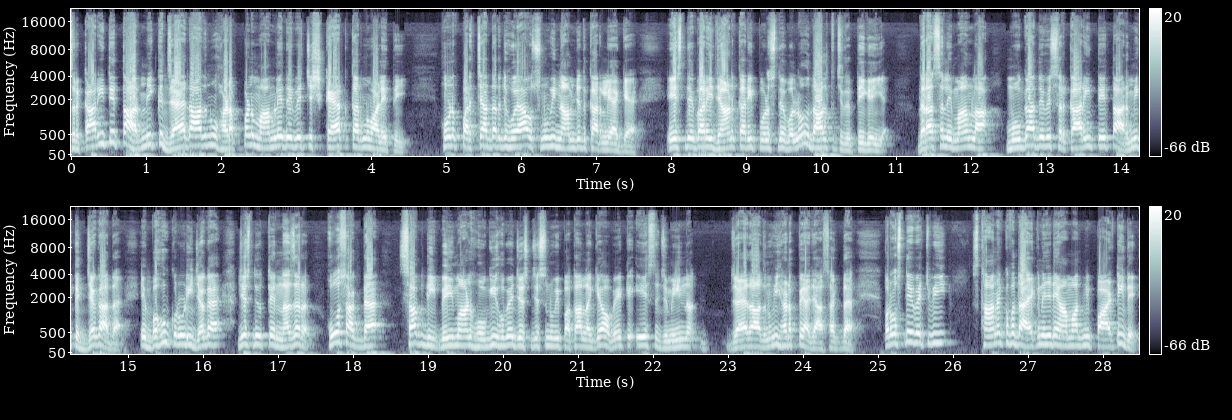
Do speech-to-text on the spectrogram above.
ਸਰਕਾਰੀ ਤੇ ਧਾਰਮਿਕ ਜਾਇਦਾਦ ਨੂੰ ਹੜੱਪਣ ਮਾਮਲੇ ਦੇ ਵਿੱਚ ਸ਼ਿਕਾਇਤ ਕਰਨ ਵਾਲੇ ਤੇ ਹੁਣ ਪਰਚਾ ਦਰਜ ਹੋਇਆ ਉਸ ਨੂੰ ਵੀ ਨਾਮਜ਼ਦ ਕਰ ਲਿਆ ਗਿਆ ਇਸ ਦੇ ਬਾਰੇ ਜਾਣਕਾਰੀ ਪੁਲਿਸ ਦੇ ਵੱਲੋਂ ਅਦਾਲਤ 'ਚ ਦਿੱਤੀ ਗਈ ਹੈ। ਦਰਅਸਲ ਇਹ ਮਾਮਲਾ ਮੋਗਾ ਦੇ ਵਿੱਚ ਸਰਕਾਰੀ ਤੇ ਧਾਰਮਿਕ ਜਗ੍ਹਾ ਦਾ ਇਹ ਬਹੁ ਕਰੋੜੀ ਜਗ੍ਹਾ ਹੈ, ਜਿਸ ਦੇ ਉੱਤੇ ਨਜ਼ਰ ਹੋ ਸਕਦਾ ਹੈ, ਸਭ ਦੀ ਬੇਈਮਾਨ ਹੋ ਗਈ ਹੋਵੇ, ਜਿਸ ਜਿਸ ਨੂੰ ਵੀ ਪਤਾ ਲੱਗਿਆ ਹੋਵੇ ਕਿ ਇਸ ਜ਼ਮੀਨ ਜਾਇਦਾਦ ਨੂੰ ਵੀ ਹੜੱਪਿਆ ਜਾ ਸਕਦਾ ਹੈ। ਪਰ ਉਸ ਦੇ ਵਿੱਚ ਵੀ ਸਥਾਨਕ ਵਿਧਾਇਕ ਨੇ ਜਿਹੜੇ ਆਮ ਆਦਮੀ ਪਾਰਟੀ ਦੇ,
